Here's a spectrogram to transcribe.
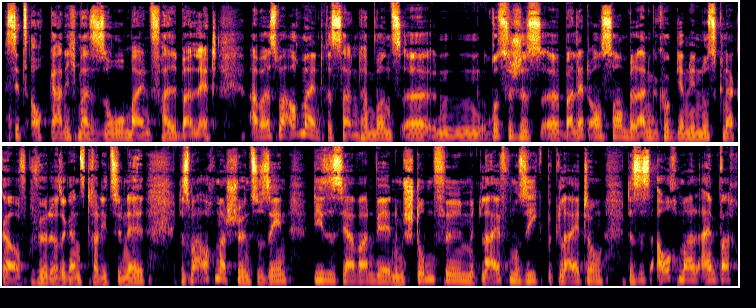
Ist jetzt auch gar nicht mal so mein Fallballett, aber es war auch mal interessant. Haben wir uns äh, ein russisches äh, Ballettensemble angeguckt, die haben den Nussknacker aufgeführt, also ganz traditionell. Das war auch mal schön zu sehen. Dieses Jahr waren wir in einem Stummfilm mit Live-Musikbegleitung. Das ist auch mal einfach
